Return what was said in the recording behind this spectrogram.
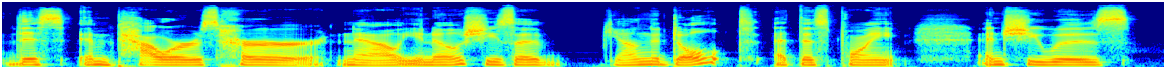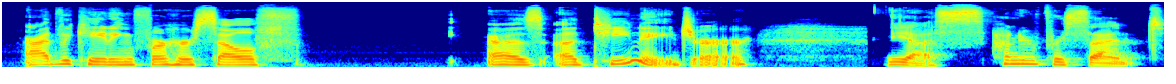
this empowers her now. You know, she's a young adult at this point, and she was advocating for herself as a teenager. Yes, 100%.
